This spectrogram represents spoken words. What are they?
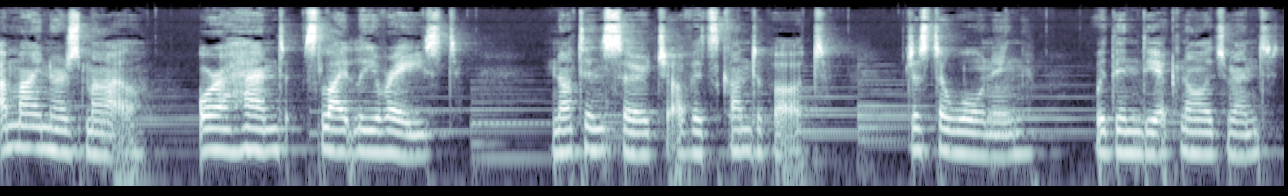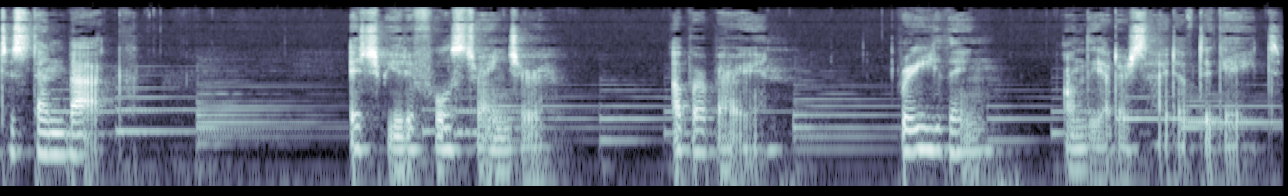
a minor smile, or a hand slightly raised, not in search of its counterpart, just a warning within the acknowledgement to stand back. Each beautiful stranger, a barbarian, breathing on the other side of the gate.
